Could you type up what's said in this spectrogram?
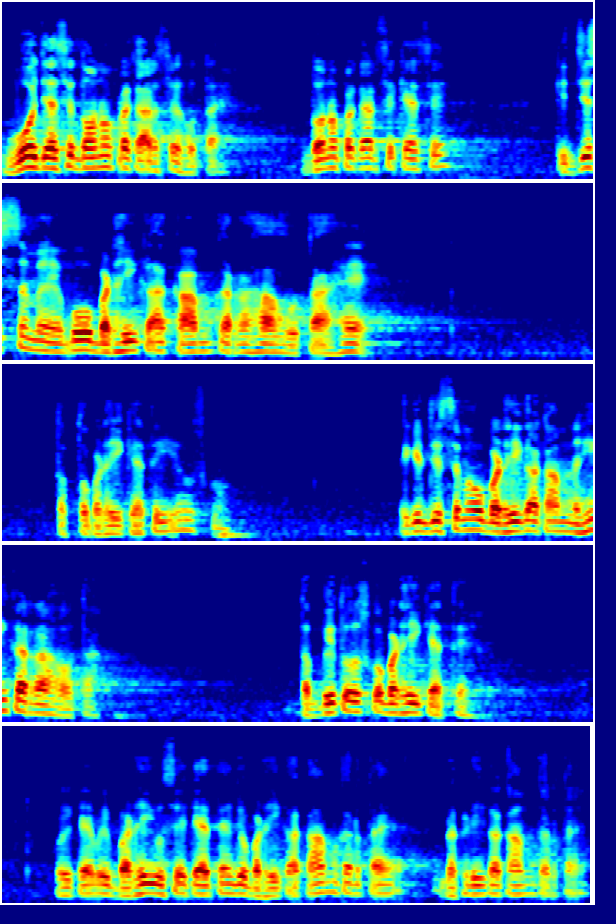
वो जैसे दोनों प्रकार से होता है। दोनों प्रकार से कैसे? कि जिस समय वो बढ़ई का काम कर रहा होता है, तब तो बढ़ई कहते ही है उसको। लेकिन जिस समय वो बढ़ई का काम नहीं कर रहा होता, तब भी तो उसको बढ़ई कहते हैं। कोई कहे, भाई, बढ़ई उसे कहते हैं जो बढ़ई का काम करता है, लकड़ी का काम करता है।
